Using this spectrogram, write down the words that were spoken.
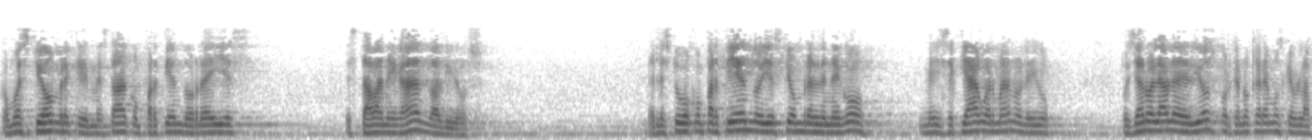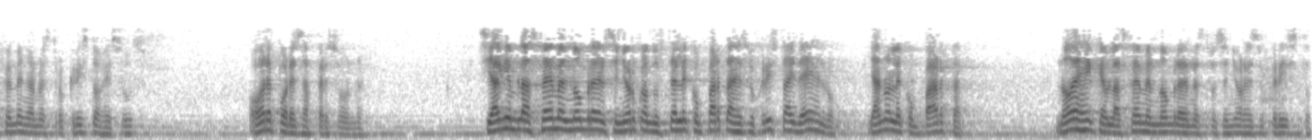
Como este hombre que me estaba compartiendo Reyes, estaba negando a Dios. Él estuvo compartiendo y este hombre le negó. Me dice, ¿qué hago, hermano? Le digo, pues ya no le hable de Dios porque no queremos que blasfemen a nuestro Cristo Jesús. Ore por esa persona. Si alguien blasfema el nombre del Señor cuando usted le comparta a Jesucristo, ahí déjelo, ya no le comparta. No dejen que blasfeme el nombre de nuestro Señor Jesucristo.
